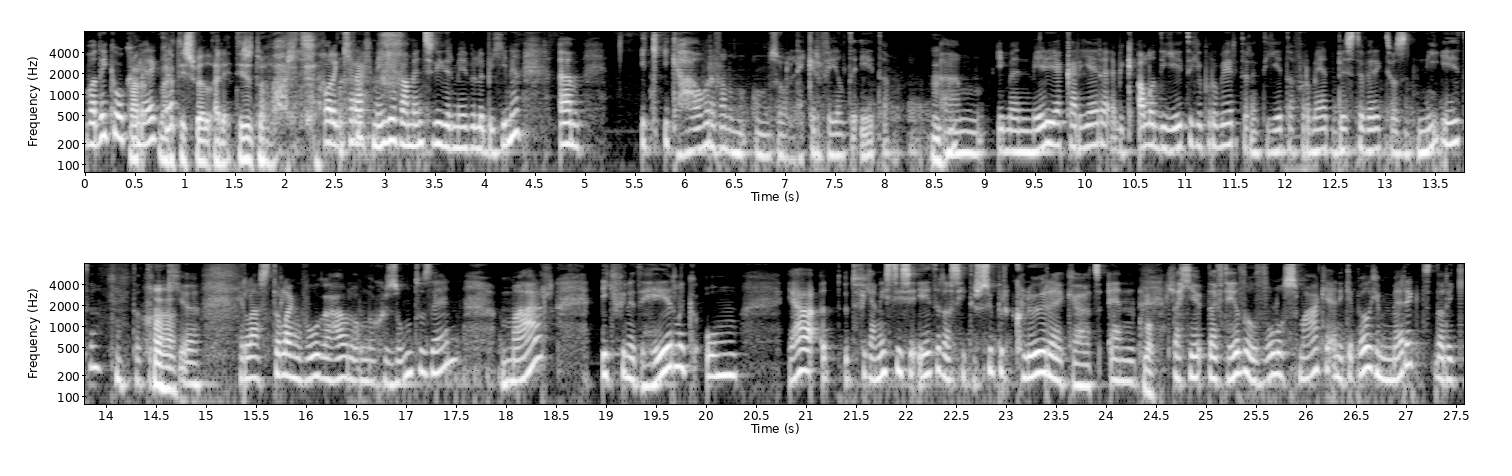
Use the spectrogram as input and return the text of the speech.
wat ik ook Maar, gemerkt maar het is wel, allee, het is het wel waard. wat ik graag meegeef aan mensen die ermee willen beginnen. ehm, ik, ik hou ervan om, om zo lekker veel te eten. Mhm. Ehm, in mijn mediacarrière heb ik alle diëten geprobeerd. En het dieet dat voor mij het beste werkt, was het niet eten. Dat heb ik eh, helaas te lang volgehouden om nog gezond te zijn. Maar ik vind het heerlijk om... Ja, het, het veganistische eten, dat ziet er super kleurrijk uit. En Klopt. Dat, je, dat heeft heel veel volle smaken. En ik heb wel gemerkt dat ik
